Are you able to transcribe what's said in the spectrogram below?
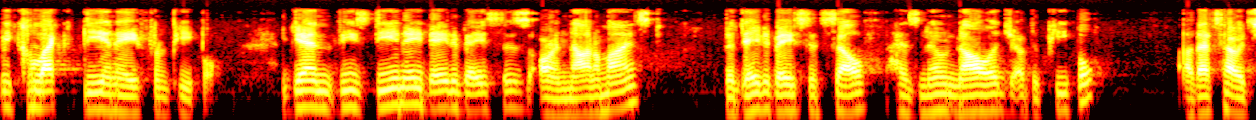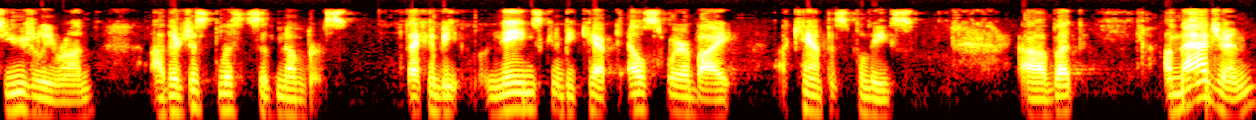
we collect DNA from people. Again, these DNA databases are anonymized. The database itself has no knowledge of the people. Uh, that's how it's usually run. Uh, they're just lists of numbers that can be names can be kept elsewhere by a campus police. Uh, but imagine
